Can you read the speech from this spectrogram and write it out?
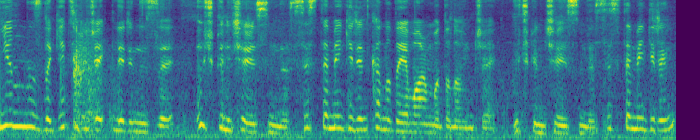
Yanınızda getireceklerinizi 3 gün içerisinde sisteme girin. Kanada'ya varmadan önce 3 gün içerisinde sisteme girin.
